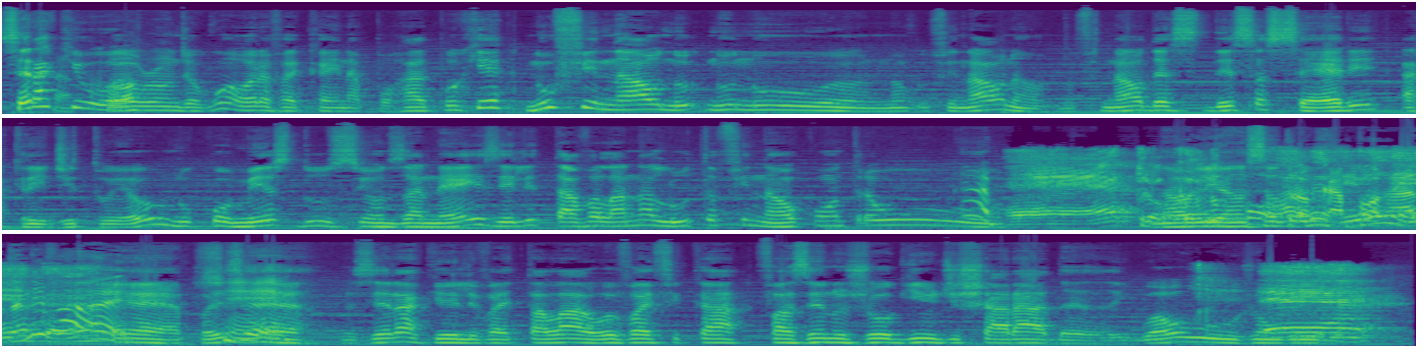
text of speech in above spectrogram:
Será que o? Elrond alguma hora vai cair na porrada? Porque no final, no, no, no- no final não, no final desse- dessa série, acredito eu, no começo do Senhor dos Anéis, ele tava lá na luta final contra o... É, trocando Na aliança porrada trocar porrada, ele né? vai. É, pois Sim. é. Será que ele vai estar lá ou vai ficar fazendo joguinho de charada igual o João Grilo?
